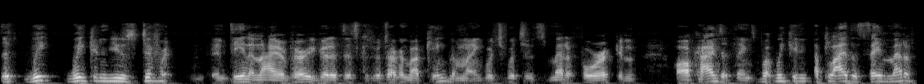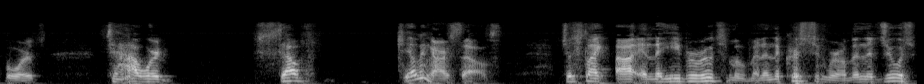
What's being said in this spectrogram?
That we we can use different, and Dean and I are very good at this because we're talking about kingdom language, which is metaphoric and all kinds of things. But we can apply the same metaphors to how we're self killing ourselves. Just like uh, in the Hebrew roots movement, in the Christian world, in the Jewish,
